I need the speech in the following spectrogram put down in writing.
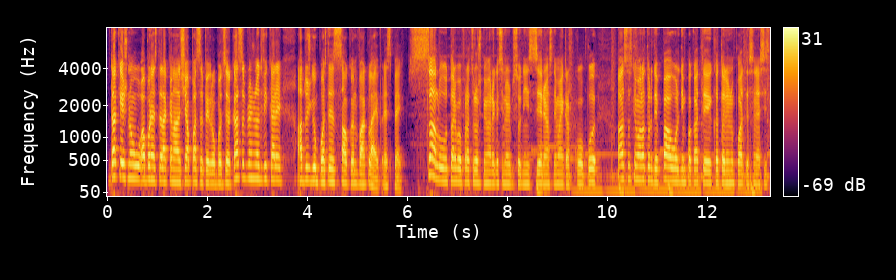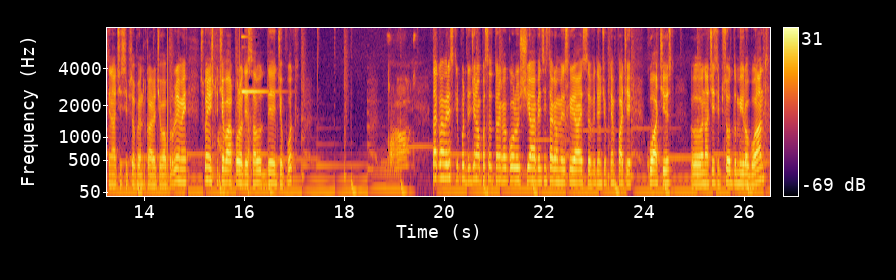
Dacă ești nou, abonează-te la canal și apasă pe clopoțel ca să primești notificare atunci când postez sau când fac live. Respect! Salutare bă fraților și pe mai regăsim la episod din seria noastră de Minecraft Copă. Astăzi suntem alături de Paul, din păcate Cătălin nu poate să ne asiste în acest episod pentru că are ceva probleme. Spune și tu ceva acolo de salut de început. Dacă mai vreți clipuri de genul, apăsați like acolo și aveți Instagram în descriere. Hai să vedem ce putem face cu acest, uh, în acest episod mirobolant.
